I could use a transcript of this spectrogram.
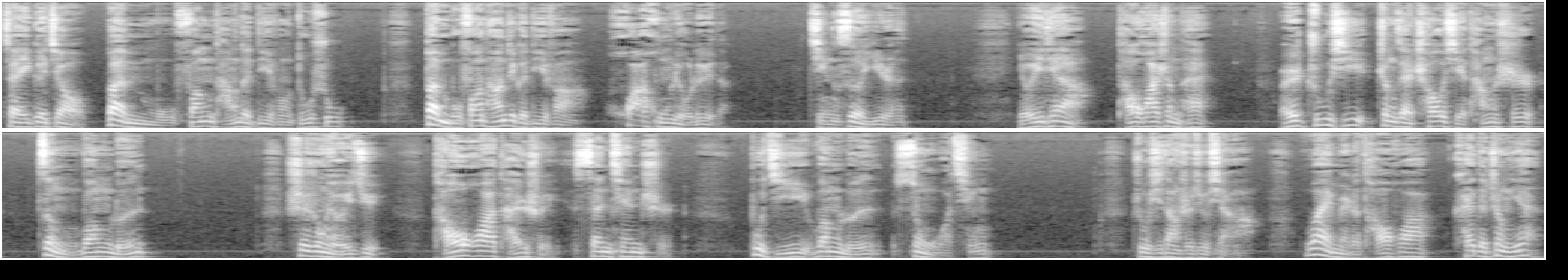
在一个叫半亩方塘的地方读书。半亩方塘这个地方花红柳绿的，景色宜人。有一天啊，桃花盛开，而朱熹正在抄写唐诗《赠汪伦》。诗中有一句：“桃花潭水三千尺，不及汪伦送我情。”朱熹当时就想啊，外面的桃花开得正艳，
